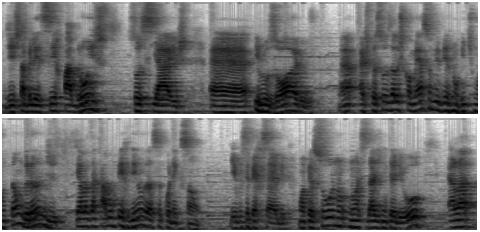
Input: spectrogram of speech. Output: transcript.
de estabelecer padrões sociais é, ilusórios, né? as pessoas elas começam a viver num ritmo tão grande que elas acabam perdendo essa conexão. E você percebe, uma pessoa numa cidade do interior, ela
